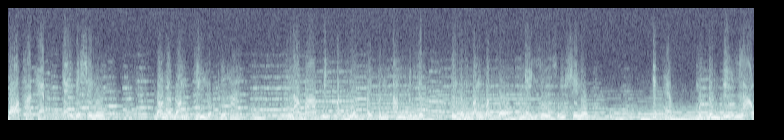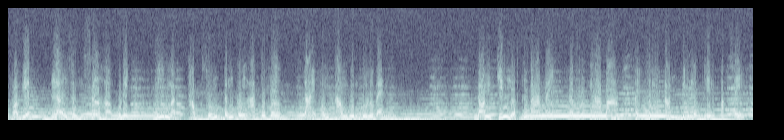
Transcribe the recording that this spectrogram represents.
Bỏ thà kẹt chạy về Seno. Đó là đòn chiến lược thứ hai. Nava bị bắt buộc phải phân tán binh lực từ đồng bằng Bắc Bộ nhảy dù xuống Seno. Tiếp theo, một đơn vị Lào và Việt lợi dụng sơ hở của địch, bí mật thọc xuống tấn công Atoper, giải phóng cao nguyên Buluven. Đòn chiến lược thứ ba này đã buộc Nava phải phân tán binh lực lên Bắc Tế.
